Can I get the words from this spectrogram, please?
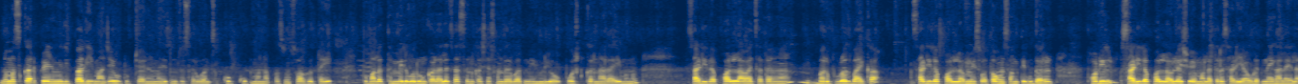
नमस्कार फ्रेंड मी दीपाली. माझ्या यूट्यूब चॅनलमध्ये तुमचं सर्वांचं खूप खूप मनापासून स्वागत आहे. तुम्हाला थंबेलवरून कळालंच असेल कशा संदर्भात मी व्हिडिओ पोस्ट करणार आहे म्हणून. साडीला फॉल लावायचा आता भरपूरच बायका साडीला फॉल लाव मी स्वतःहून सांगते उदाहरण. फॉडील साडीला फॉल लावल्याशिवाय मला तर साडी आवडत नाही घालायला.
